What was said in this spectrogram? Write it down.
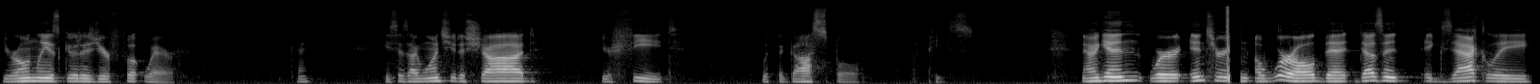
you're only as good as your footwear. Okay? He says, I want you to shod your feet with the gospel of peace. Now, again, we're entering a world that doesn't exactly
